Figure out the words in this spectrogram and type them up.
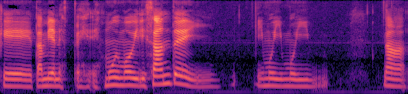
que también es, muy movilizante y, y muy, muy, nada,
